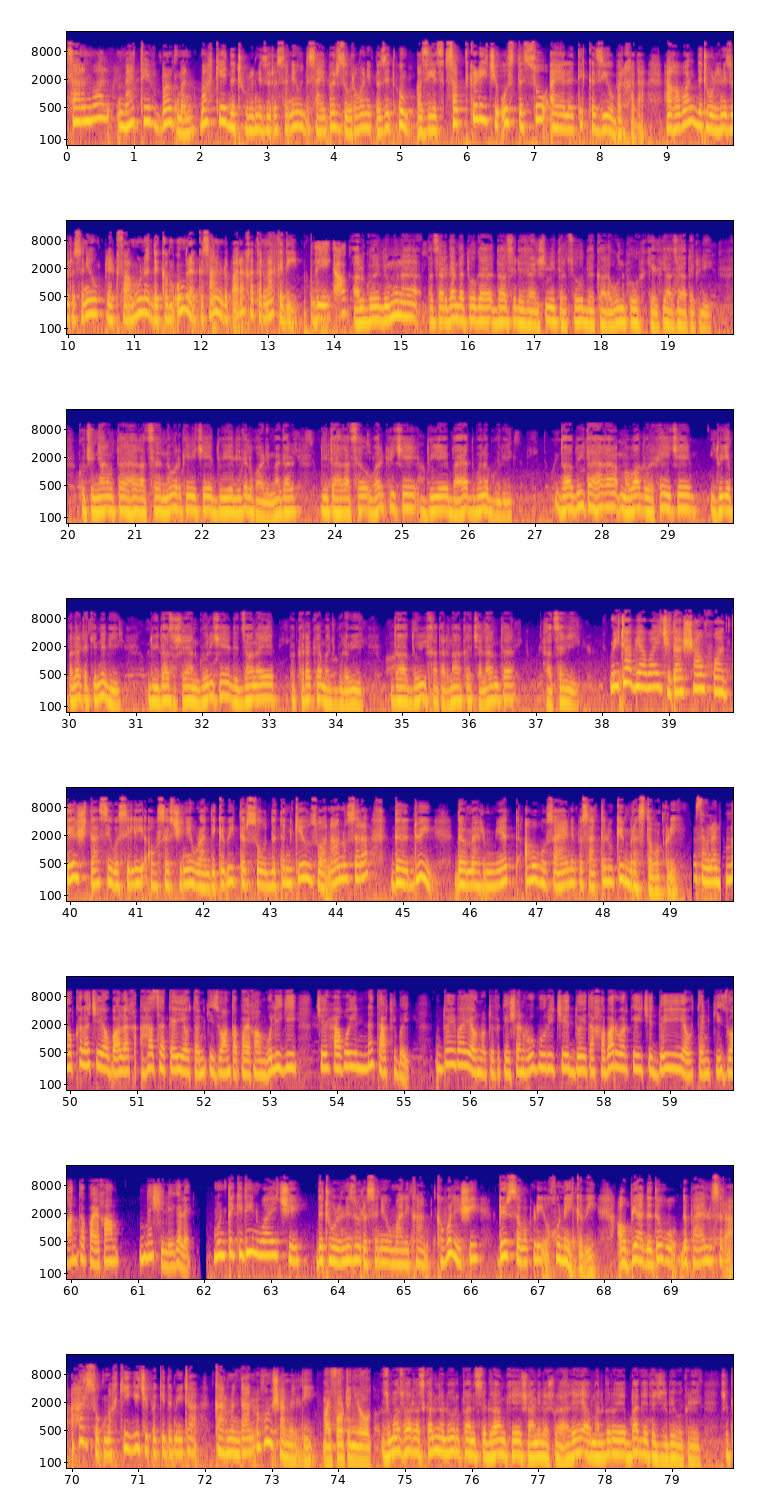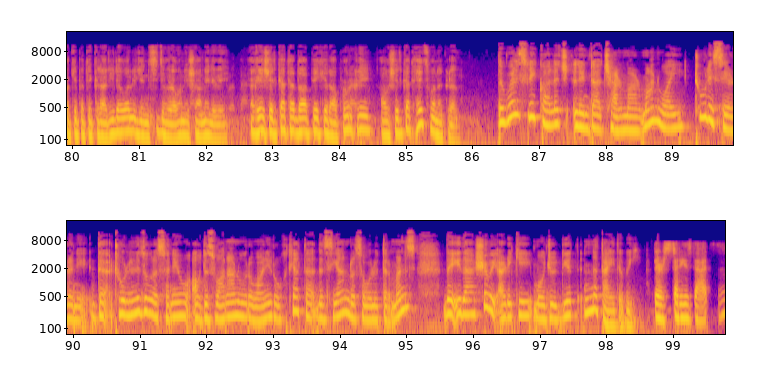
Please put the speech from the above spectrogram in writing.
څارنوال ماتیو برګمن مخکې د ټولنیزو رسنیو د سایبر زورونې په ضد هم قضیه ثبت کړې چې اوس د څو ایالتي قضیو برخه ده هغه وایي د ټولنیزو رسنیو پلیټ فارمونه د کم عمره کسانو لپاره خطرناک دي د الګوریتمونه په څرګنده توګه داسې ډیزاین شوي ترڅو د کارونکو ښکیلتیا زیاته کړي کوچنیانو ته هغه څه نه ورکوي چې دوی لیدل غواړي مګر دوی ته هغه څه ورکړي چې دوی باید ونه ګوري دا دوی ته هغه مواد ورخی چې دوی په لټه کې نه دي دوی داسې شیان ګوري چې د ځانه په کرکه مجبوروي دا دوی خطرناک چلند ته هڅوي میټا بیا وايي چې دا شاوخوا دېرش داسې وسیلې او سرچینې وړاندې کوي ترڅو د تنکیو ځوانانو سره د دوی د محرمیت او هوساینې په ساتلو کې مرسته وکړي. نو کله چې یو بالغ هڅه کوي یو تنکی ځوان ته پیغام ولېږي چې هغه یې نه تعقیبوي، دوی به یو نوټیفیکیشن وګوري چې دوی ته خبر ورکوي چې دوی یو تنکی ځوان ته پیغام نه شي لېږلی. منتقدین وايي چې د ټولنیزو رسنیو مالکان کولی شي ډېر څه وکړي خو نه یې کوي او بیا د دغو د پایلو سره هر څوک مخ کیږي چې پکې د میټا کارمندان هم شامل دي. زما څوارلس کلنه لور په انسټاګرام کې شامله شوه، هغې او ملګرو یې بدې تجربې وکړې چې پکې په تکراري ډول جنسي ځورونې شاملې وې. هغې شرکت ته دا پېښې راپور کړې او شرکت هېڅ ونه کړل. د ویلسلي کالج لینډا چارمارمان وايي، ټولې څېړنې د ټولنیزو رسنیو او د ځوانانو رواني روغتیا ته د زیان رسولو ترمنځ د ادعا شوې اړیکې موجودیت نه تاییدوي.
